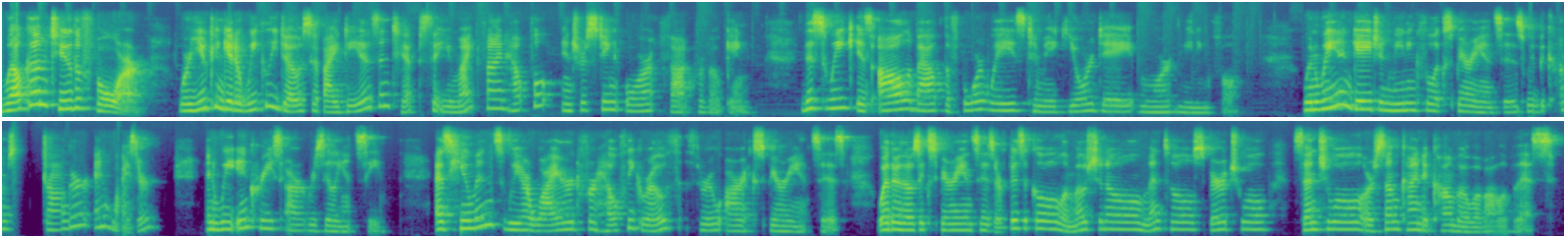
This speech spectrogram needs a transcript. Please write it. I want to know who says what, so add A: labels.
A: Welcome to The Four, where you can get a weekly dose of ideas and tips that you might find helpful, interesting, or thought provoking. This week is all about the four ways to make your day more meaningful. When we engage in meaningful experiences, we become stronger and wiser, and we increase our resiliency. As humans, we are wired for healthy growth through our experiences, whether those experiences are physical, emotional, mental, spiritual, sensual, or some kind of combo of all of this.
